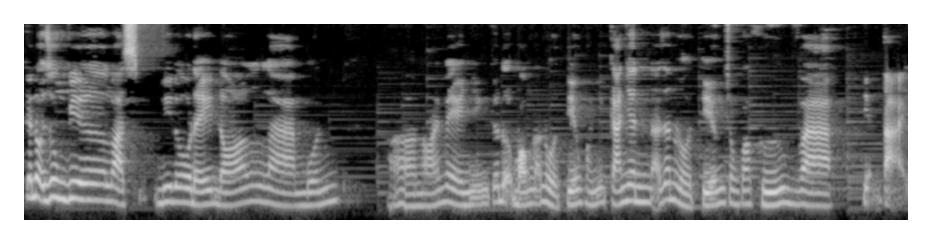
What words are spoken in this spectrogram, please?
Cái nội dung video loạt video đấy đó là muốn uh, nói về những cái đội bóng đã nổi tiếng hoặc những cá nhân đã rất nổi tiếng trong quá khứ và hiện tại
